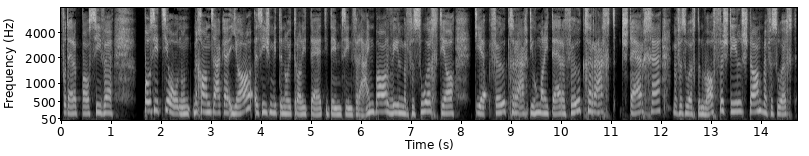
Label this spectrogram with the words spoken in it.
von dieser passiven Position. Und man kann sagen, ja, es ist mit der Neutralität in dem Sinn vereinbar, weil man versucht ja, die Völkerrecht, die humanitären Völkerrecht zu stärken. Man versucht einen Waffenstillstand. Man versucht,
